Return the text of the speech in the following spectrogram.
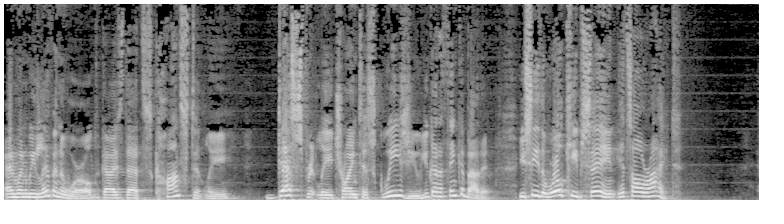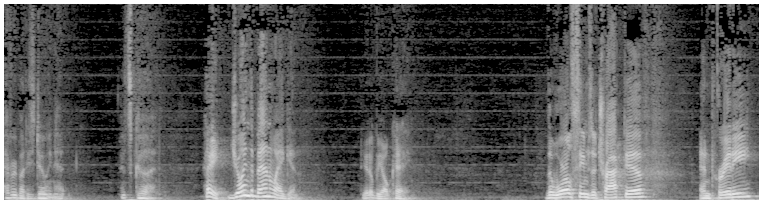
And when we live in a world, guys, that's constantly desperately trying to squeeze you, you got to think about it. You see, the world keeps saying it's all right. Everybody's doing it. It's good. Hey, join the bandwagon. It'll be okay. The world seems attractive and pretty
